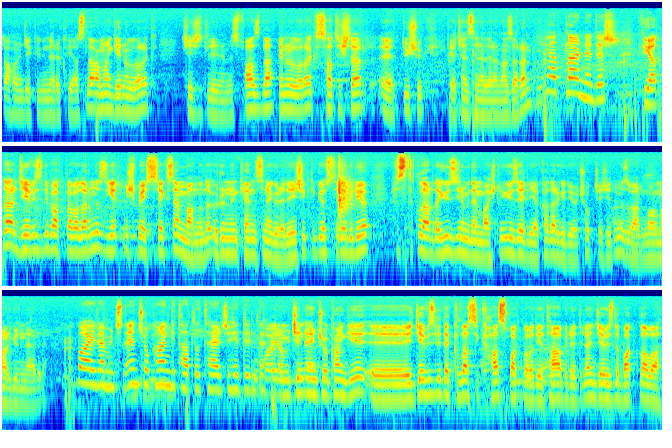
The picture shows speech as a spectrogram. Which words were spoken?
daha önceki günlere kıyasla ama genel olarak çeşitliliğimiz fazla. Genel olarak satışlar evet düşük geçen senelere nazaran. Fiyatlar nedir? Fiyatlar cevizli baklavalarımız 75-80 bandında ürünün kendisine göre değişiklik gösterebiliyor. Fıstıklarda 120'den başlıyor 150'ye kadar gidiyor. Çok çeşidimiz var normal günlerde. Bu bayram için en çok hangi tatlı tercih edildi? Bayram için en çok hangi? Ee, cevizli de klasik has baklava diye tabir edilen cevizli baklava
